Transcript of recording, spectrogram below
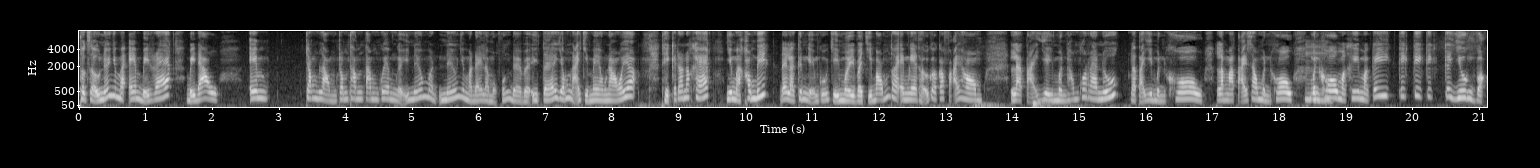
Thực sự nếu như mà em bị rác, bị đau, em trong lòng trong thâm tâm của em nghĩ nếu mà nếu như mà đây là một vấn đề về y tế giống nãy chị Mel nói á thì cái đó nó khác. Nhưng mà không biết đây là kinh nghiệm của chị mì và chị bóng thôi em nghe thử coi có phải không? Là tại vì mình không có ra nước là tại vì mình khô là mà tại sao mình khô? Ừ. mình khô mà khi mà cái cái cái cái cái dương vật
